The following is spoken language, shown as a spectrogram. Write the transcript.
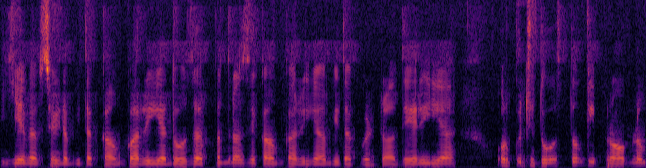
یہ ویب سائٹ ابھی تک کام کر رہی ہے، دو ہزار پندرہ سے کام کر رہی ہے، ابھی تک وڈرا دے رہی ہے۔ اور کچھ دوستوں کی پرابلم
